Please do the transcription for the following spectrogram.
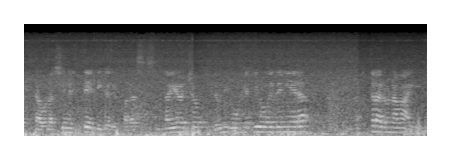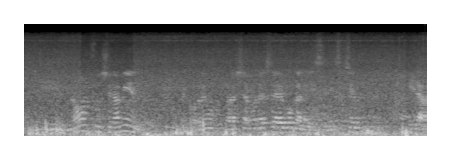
restauración estética que para el 68 el único objetivo que tenía era mostrar una máquina, no en funcionamiento. Recordemos que para allá, para esa época, la dieselización era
